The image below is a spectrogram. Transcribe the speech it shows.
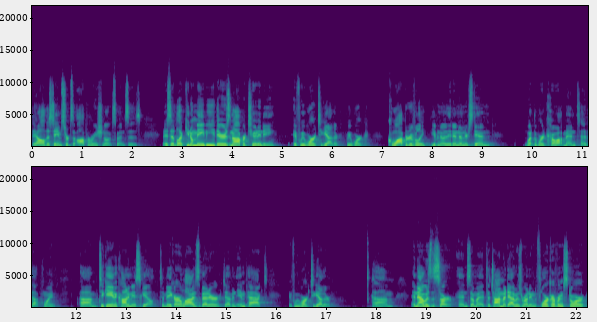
they all had the same sorts of operational expenses. And they said, look, you know, maybe there's an opportunity if we work together, if we work cooperatively, even though they didn't understand what the word co-op meant at that point, um, to gain economy of scale, to make our lives better, to have an impact if we work together. Um, and that was the start. And so my, at the time, my dad was running the floor covering store.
